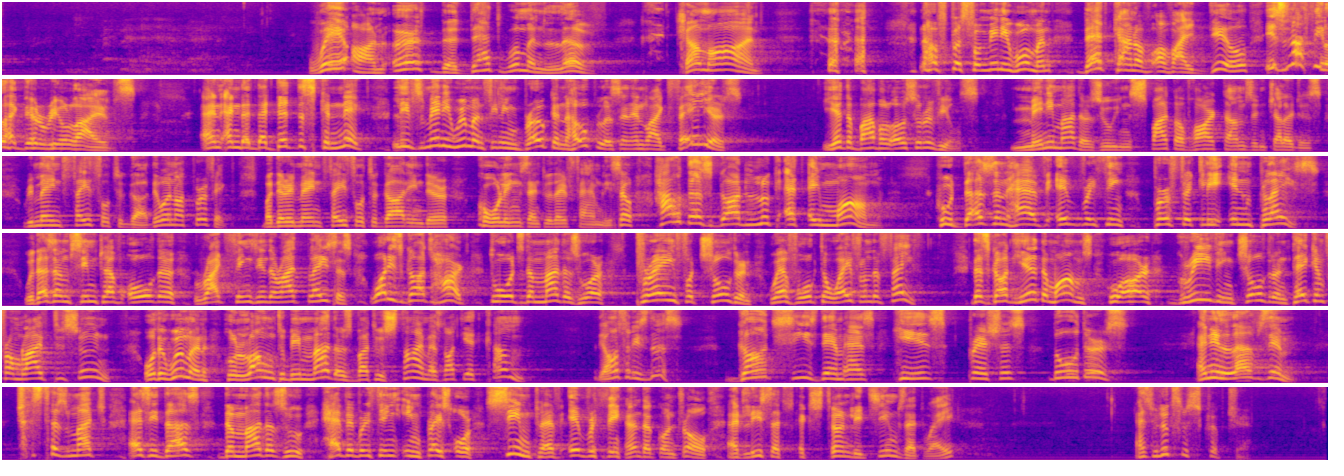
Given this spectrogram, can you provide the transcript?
Where on earth did that woman live? Come on. now, of course, for many women, that kind of, of ideal is nothing like their real lives. And, and that, that, that disconnect leaves many women feeling broken, hopeless, and, and like failures. Yet the Bible also reveals Many mothers who, in spite of hard times and challenges, remained faithful to God. They were not perfect, but they remained faithful to God in their callings and to their families. So, how does God look at a mom who doesn't have everything perfectly in place? Who doesn't seem to have all the right things in the right places? What is God's heart towards the mothers who are praying for children who have walked away from the faith? Does God hear the moms who are grieving children taken from life too soon? Or the women who long to be mothers but whose time has not yet come? The answer is this God sees them as His precious daughters. And He loves them just as much as He does the mothers who have everything in place or seem to have everything under control. At least externally it seems that way. As we look through Scripture,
